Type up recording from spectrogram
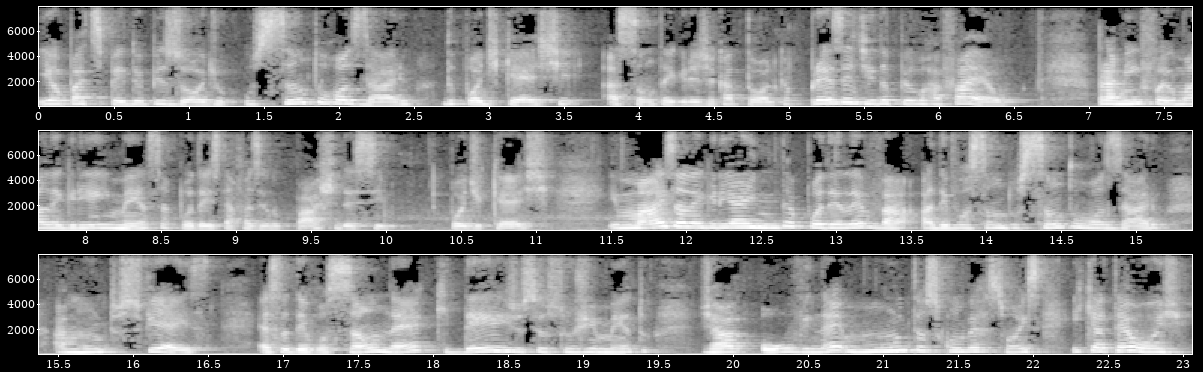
e eu participei do episódio O Santo Rosário do podcast A Santa Igreja Católica, presidida pelo Rafael. Para mim foi uma alegria imensa poder estar fazendo parte desse podcast e mais alegria ainda poder levar a devoção do Santo Rosário a muitos fiéis essa devoção, né, que desde o seu surgimento já houve, né, muitas conversões e que até hoje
